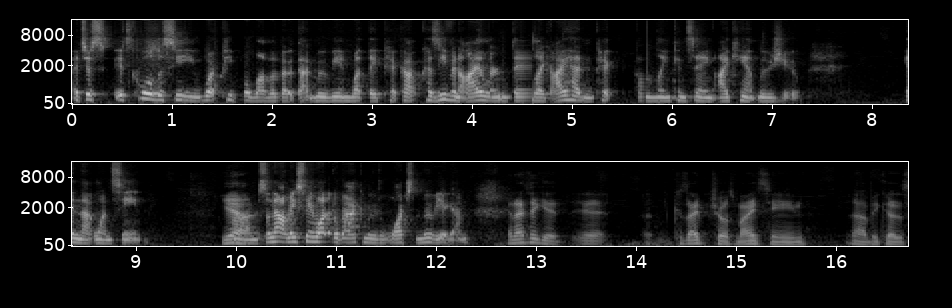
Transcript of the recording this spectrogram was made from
It's just it's cool to see what people love about that movie and what they pick up. Because even I learned things like I hadn't picked on Lincoln saying "I can't lose you" in that one scene. Yeah, Um, so now it makes me want to go back and move, watch the movie again. And I think it it because I chose my scene uh, because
